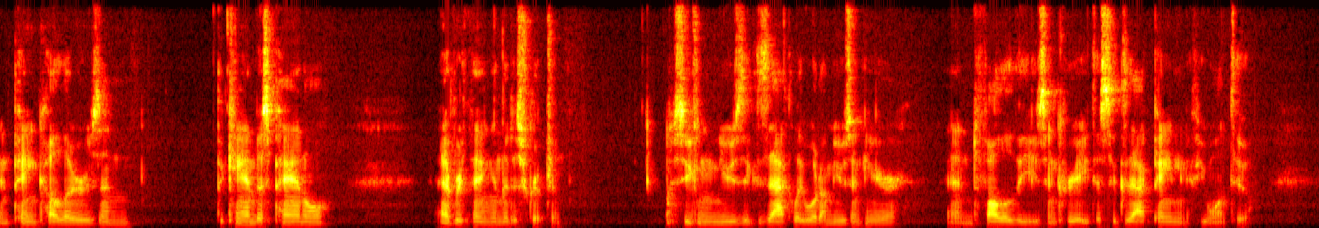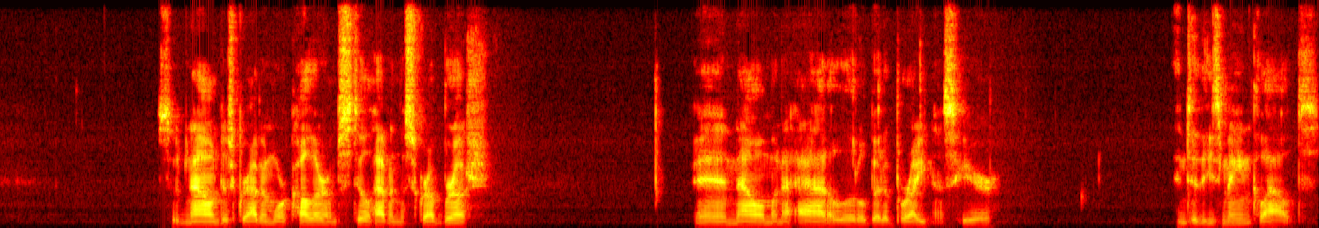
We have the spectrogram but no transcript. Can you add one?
and paint colors and the canvas panel, everything in the description. So you can use exactly what I'm using here and follow these and create this exact painting if you want to. So now I'm just grabbing more color. I'm still having the scrub brush. And now I'm going to add a little bit of brightness here into these main clouds.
